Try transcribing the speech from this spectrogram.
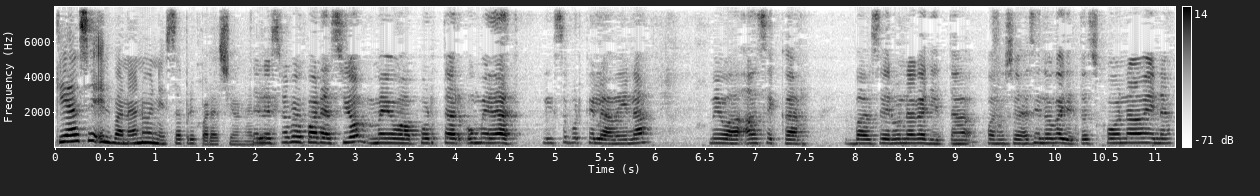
¿Qué hace el banano en esta preparación, En esta preparación me va a aportar humedad, ¿listo? Porque la avena me va a secar. Va a ser una galleta, cuando estoy haciendo galletas con avena,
